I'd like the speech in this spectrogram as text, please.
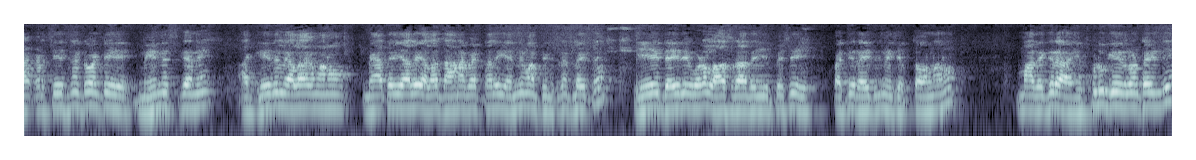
అక్కడ చేసినటువంటి మెయిన్నెస్ కానీ ఆ గేదెలు ఎలాగ మనం మేత వేయాలి ఎలా దాన పెట్టాలి ఇవన్నీ మనకు తెలిసినట్లయితే ఏ డైరీ కూడా లాస్ రాదని చెప్పేసి ప్రతి రైతుకి నేను చెప్తా ఉన్నాను. మా దగ్గర ఎప్పుడు గేదెలు ఉంటాయండి?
